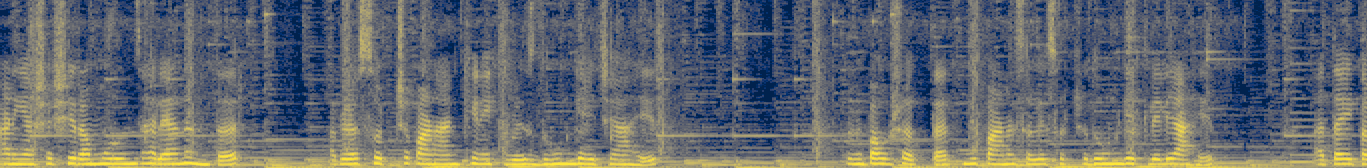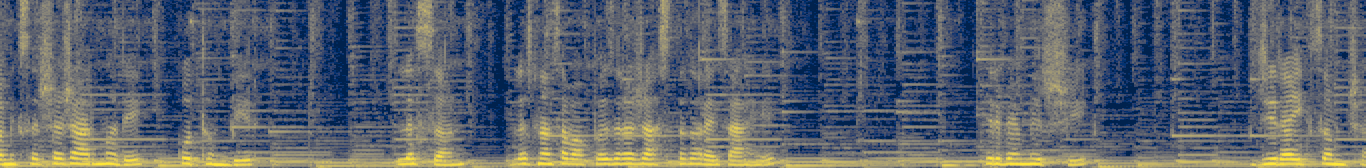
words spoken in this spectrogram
आणि अशा शिरा मोडून झाल्यानंतर आपल्याला स्वच्छ पानं आणखीन एक वेळेस धुवून घ्यायचे आहेत. तुम्ही पाहू शकतात मी पानं सगळे स्वच्छ धुवून घेतलेली आहेत. आता एका मिक्सरच्या जारमध्ये कोथिंबीर लसण लसणाचा वापर जरा जास्त करायचा आहे. हिरव्या मिरची जिरा एक चमचा.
